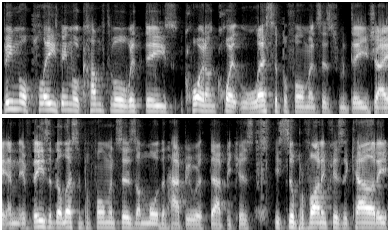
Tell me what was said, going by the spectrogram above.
being more pleased, being more comfortable with these quote unquote lesser performances from DJ. And if these are the lesser performances, I'm more than happy with that because he's still providing physicality.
